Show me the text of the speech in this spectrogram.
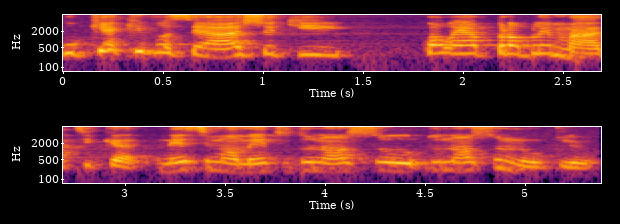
O que é que você acha que qual é a problemática nesse momento do nosso, do nosso núcleo?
